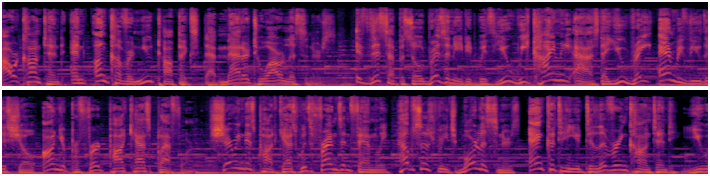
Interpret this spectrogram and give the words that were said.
our content and uncover new topics that matter to our listeners. If this episode resonated with you, we kindly ask that you rate and review this show on your preferred podcast platform. Sharing this podcast with friends and family helps us reach more listeners and continue delivering content you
